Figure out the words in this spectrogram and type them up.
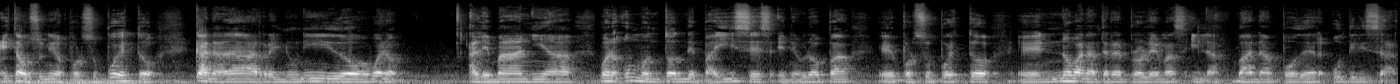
Estados Unidos por supuesto, Canadá, Reino Unido, bueno, Alemania, bueno, un montón de países en Europa, eh, por supuesto, eh, no van a tener problemas y las van a poder utilizar.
